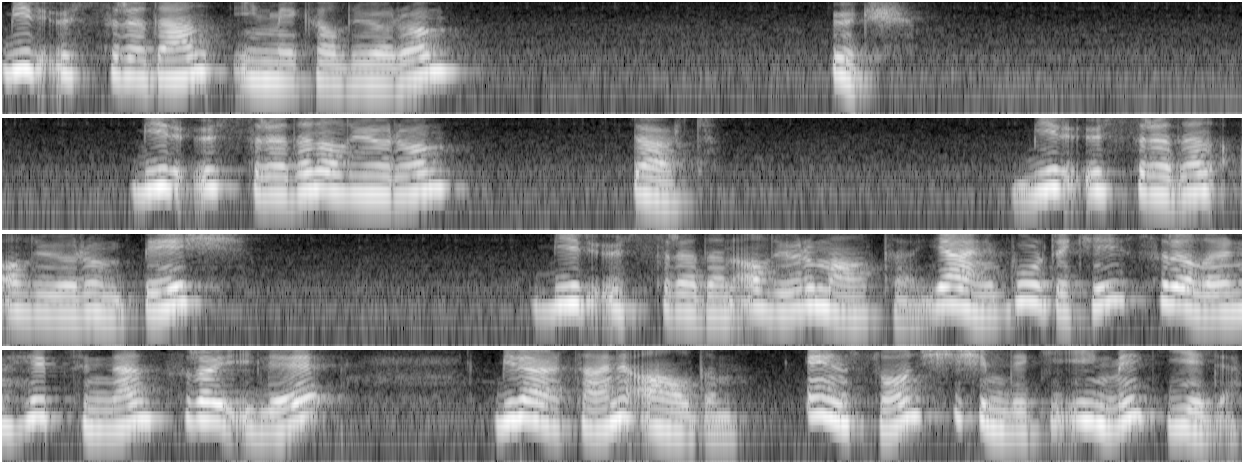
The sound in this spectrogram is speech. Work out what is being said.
Bir üst sıradan ilmek alıyorum. 3 bir üst sıradan alıyorum. 4 bir üst sıradan alıyorum. 5 bir üst sıradan alıyorum. 6 yani buradaki sıraların hepsinden sıra ile birer tane aldım en son şişimdeki ilmek 7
